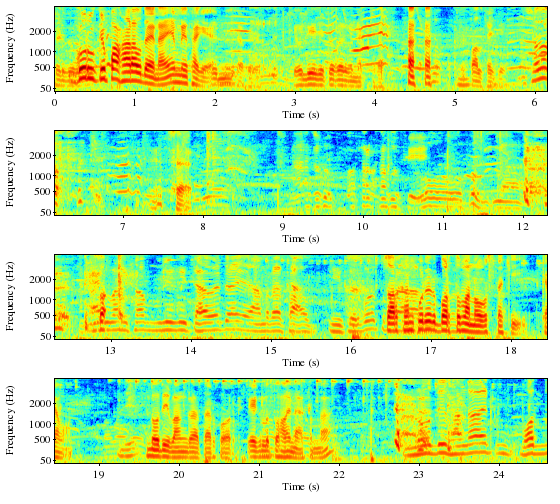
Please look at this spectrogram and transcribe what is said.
ছেড়বে গরুকে পাহারাও দেয় না এমনি থাকে। এমনি থাকে। কেউ নিয়ে যেতে পারবেন একটা পাল থেকে। আচ্ছা। চরখানপুরের বর্তমান অবস্থা কি? কেমন? নদী ভাঙ্গা তারপর এগুলো তো হয় না এখন না? নদী ভাঙা একটু বদ্ধ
